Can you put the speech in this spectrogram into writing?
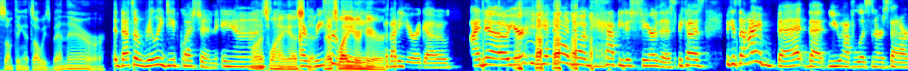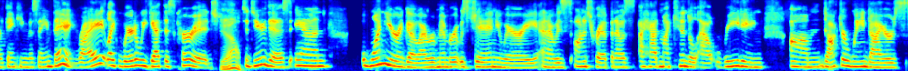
something that's always been there or That's a really deep question. And well that's why I asked I it recently, that's why you're here About a year ago. I know you're yeah, no, I'm happy to share this because because I bet that you have listeners that are thinking the same thing, right? Like where do we get this courage yeah to do this? And one year ago, I remember it was January and I was on a trip and I was I had my Kindle out reading um, Dr. Wayne Dyer's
